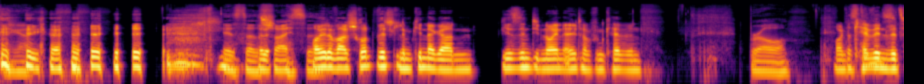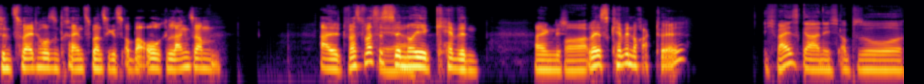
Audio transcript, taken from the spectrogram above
Digga. Ist das scheiße. Heute war Schrottwischel im Kindergarten. Wir sind die neuen Eltern von Kevin. Bro. Und Das Kevin wird in 2023 ist aber auch langsam alt. Was, was ist der Ja. neue Kevin eigentlich? Boah. Oder ist Kevin noch aktuell? Ich weiß gar nicht, ob so.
